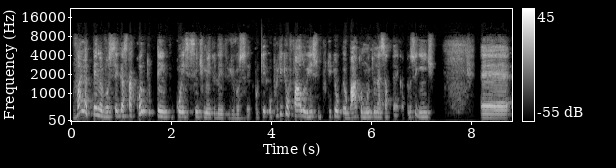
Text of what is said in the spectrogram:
vale a pena você gastar quanto tempo com esse sentimento dentro de você? Porque, por que, que eu falo isso? Por que, que eu, eu bato muito nessa tecla? Pelo seguinte, é,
